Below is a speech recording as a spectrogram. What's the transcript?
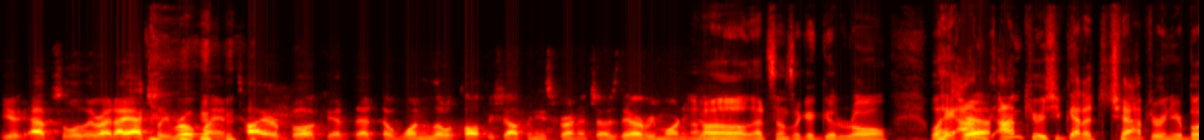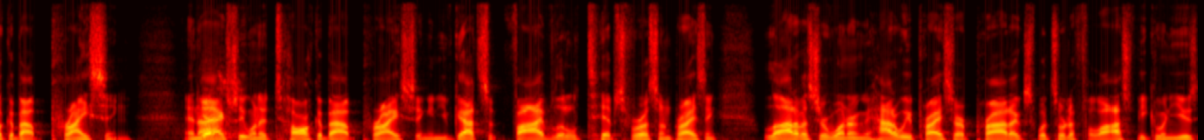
You're absolutely right. I actually wrote my entire book at, at the one little coffee shop in East Greenwich. I was there every morning. Oh, that sounds like a good role. Well, hey, yeah. I'm, I'm curious. You've got a chapter in your book about pricing. And yes. I actually want to talk about pricing. And you've got some five little tips for us on pricing. A lot of us are wondering how do we price our products? What sort of philosophy can we use?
